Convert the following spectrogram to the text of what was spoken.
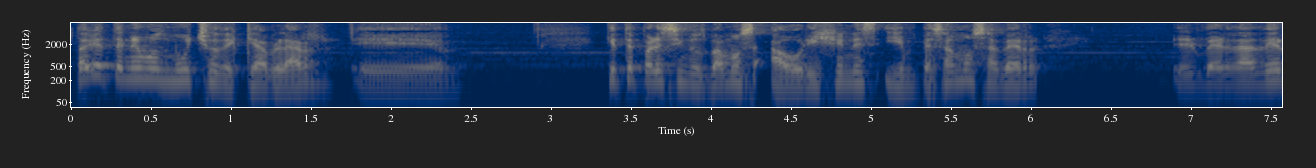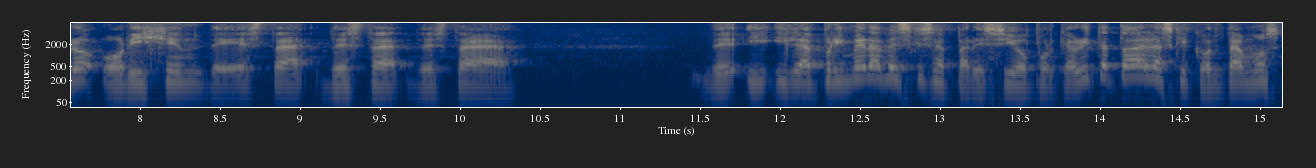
todavía tenemos mucho de qué hablar. Eh, ¿Qué te parece si nos vamos a orígenes y empezamos a ver el verdadero origen de esta, de esta, de esta... de- y, y la primera vez que se apareció, porque ahorita todas las que contamos,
